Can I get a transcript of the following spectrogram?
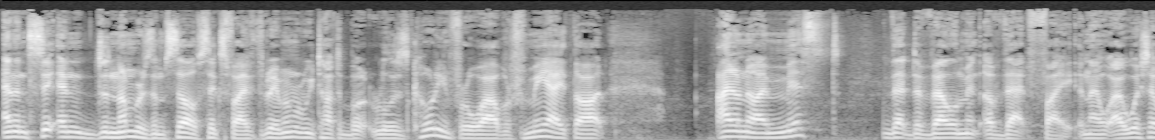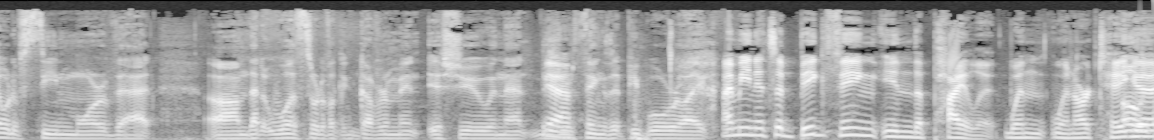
and then si- and the numbers themselves, six five three. I remember we talked about religious coding for a while, but for me, I thought, I don't know, I missed that development of that fight, and I, I wish I would have seen more of that. Um, that it was sort of like a government issue, and that these Yeah. were things that people were like, I mean, it's a big thing in the pilot when when Ortega Oh, yeah.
